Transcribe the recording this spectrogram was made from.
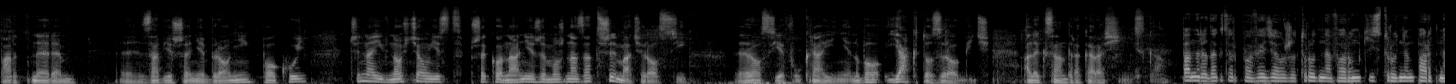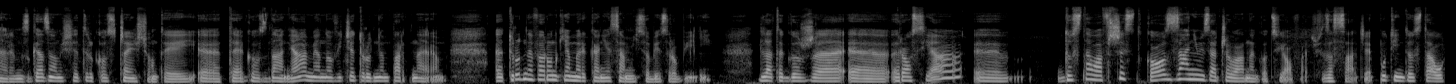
partnerem zawieszenie broni, pokój? Czy naiwnością jest przekonanie, że można zatrzymać Rosji, Rosję w Ukrainie? No bo jak to zrobić? Aleksandra Karasińska. Pan redaktor powiedział, że trudne warunki z trudnym partnerem. Zgadzam się tylko z częścią tej, e, tego zdania, a mianowicie trudnym partnerem. E, Trudne warunki Amerykanie sami sobie zrobili, dlatego że e, Rosja dostała wszystko, zanim zaczęła negocjować w zasadzie. Putin dostał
